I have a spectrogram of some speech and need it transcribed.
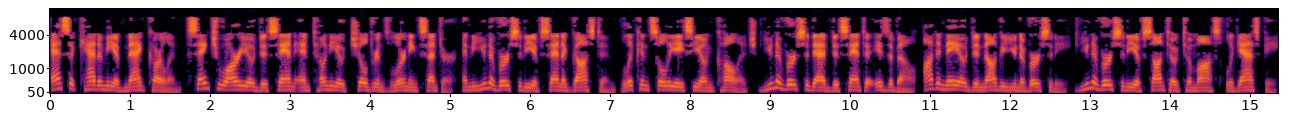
S. Academy of Nagcarlan, Sanctuario de San Antonio Children's Learning Center, and the University of San Agustin, La Consolacion College, Universidad de Santa Isabel, Ateneo de Naga University, University of Santo Tomas, Legazpi.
